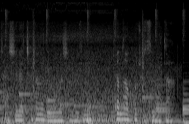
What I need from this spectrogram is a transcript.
자신의 차량을 이용하시는 게 편하고 좋습니다.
